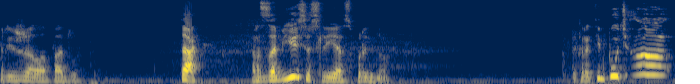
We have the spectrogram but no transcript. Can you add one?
Прижала падла. Так, разобьюсь, если я спрыгну. Прекратим путь. А!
